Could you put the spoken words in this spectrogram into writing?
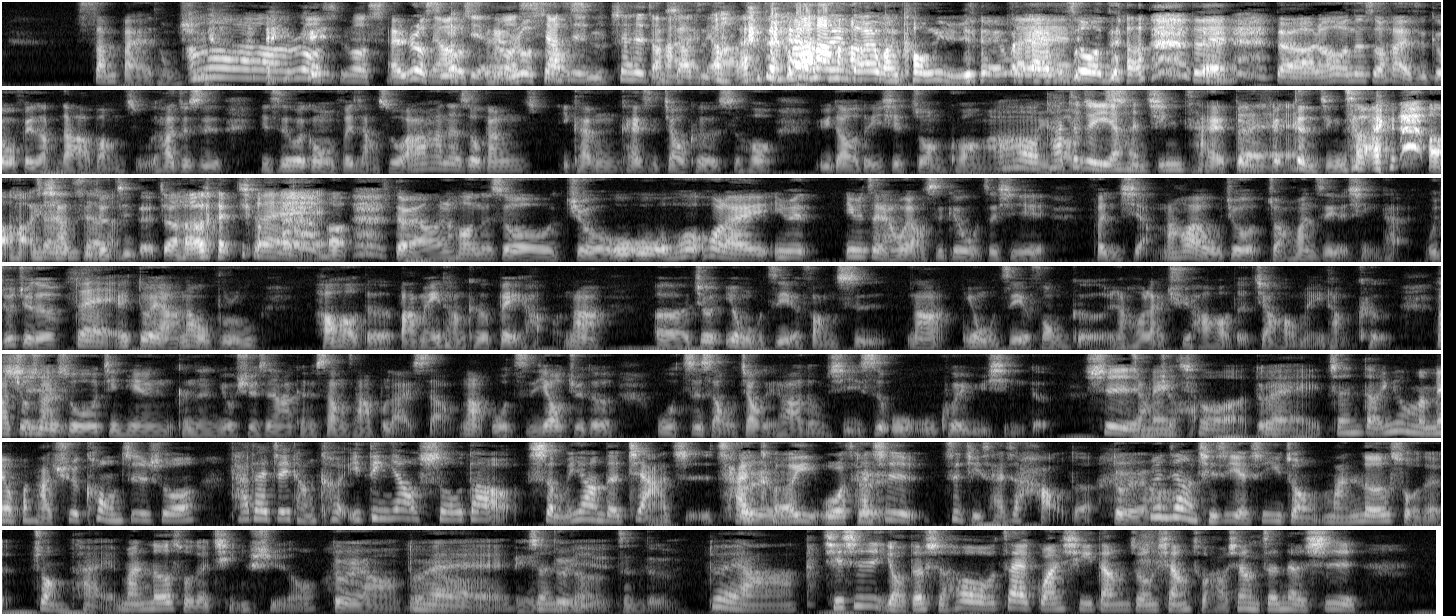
三百的同学。哦，Rose Rose，哎，Rose Rose，哎 Rose 下老师次下次找他聊。对他，最近都在玩空余，对，还不错这样，对对。啊，然后那时候他也是给我非常大的帮助，他就是也是会跟我分享说啊，他那时候刚一刚开始教课的时候遇到的一些状况啊，哦他这个也很精彩哎对更精彩，好好，下次就记得叫他来教，对。呃，对啊，然后那时候就我我我后后来因为因为这两位老师给我这些分享，那后来我就转换自己的心态，我就觉得对。哎、对啊，那我不如好好的把每一堂课备好，那呃，就用我自己的方式，那用我自己的风格，然后来去好好的教好每一堂课。那就算说今天可能有学生他可能上他不来上，那我只要觉得我至少我教给他的东西是我无愧于心的，是没错，对对，真的，因为我们没有办法去控制说他在这一堂课一定要收到什么样的价值才可以，我才是自己才是好的，对啊，因为这样其实也是一种蛮勒索的状态，蛮勒索的情绪哦。对啊，对真的耶真的，对啊，其实有的时候在关系当中相处，好像真的是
